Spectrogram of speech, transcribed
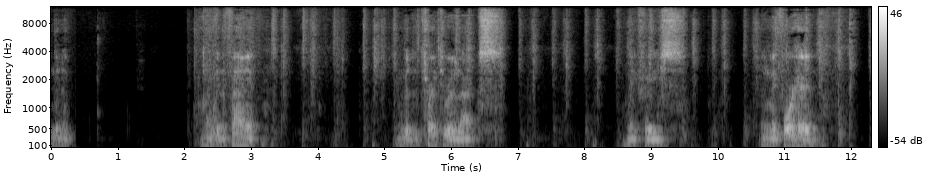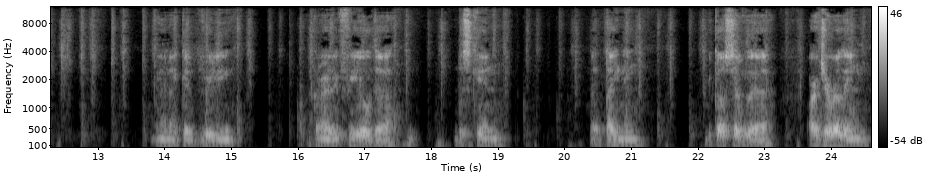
I'm gonna, I'm gonna fan it. I'm gonna try to relax my face and my forehead and I could really I can really feel the the skin the tightening because of the argireline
